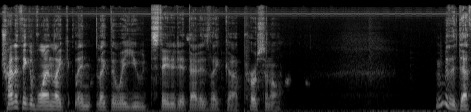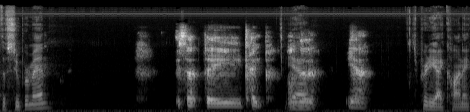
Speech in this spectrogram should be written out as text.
trying to think of one like in, like the way you stated it that is like uh, personal. Remember the death of Superman? Is that the cape on Yeah. the? Yeah. Pretty iconic.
